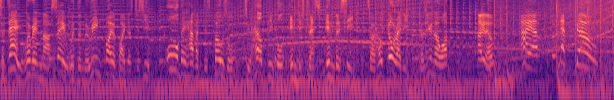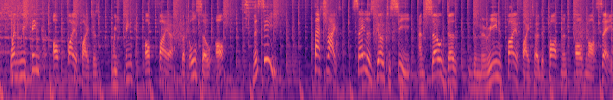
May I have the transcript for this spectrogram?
Today, we're in Marseille with the marine firefighters to see all they have at disposal to help people in distress in the sea. So I hope you're ready, because you know what? I know. I am. So let's go! When we think of firefighters, we think of fire, but also of the sea. That's right, sailors go to sea, and so does the Marine Firefighter Department of Marseille.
